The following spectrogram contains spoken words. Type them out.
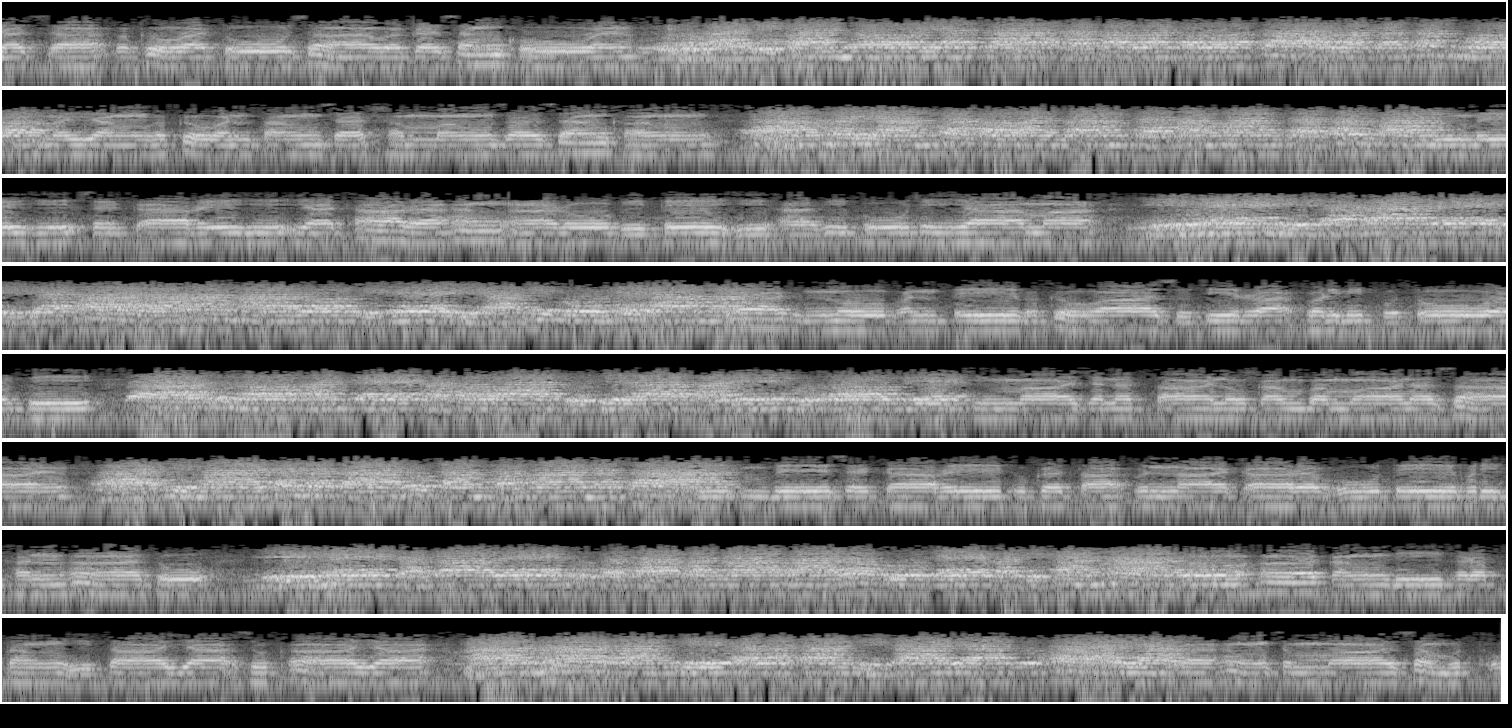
ยัสสะภะคะวะโตสาวกสังโฆปฏิปันโนยัสสะภะคะวะโตสาวกสังโฆมยังภะคะวันตังสัทธัมมังสัสังฆังธรรมยังภะคะวัน สการิหิยะทาระหังอาโรปิเตหิอวิปูชิยามะยิเมหิสการิหิยะทาระหังอาโรปิเตหิอวิปูชิยามะทุโนพันเตภะคะวาสุจิระปริมิพุโตปิสาธุโนพันเตภะคะวาสุจิระป ජනතානුකම්පමානසාය බේසකාරේ දුකතා වන්නාකාර භූතේ පරිඛන්හතු බේසකාරේ งดีครับตังหิตายะสุขายะมานาตังดีครับตังหิตายะสุขายะหังสมมาสัมพุทโธ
